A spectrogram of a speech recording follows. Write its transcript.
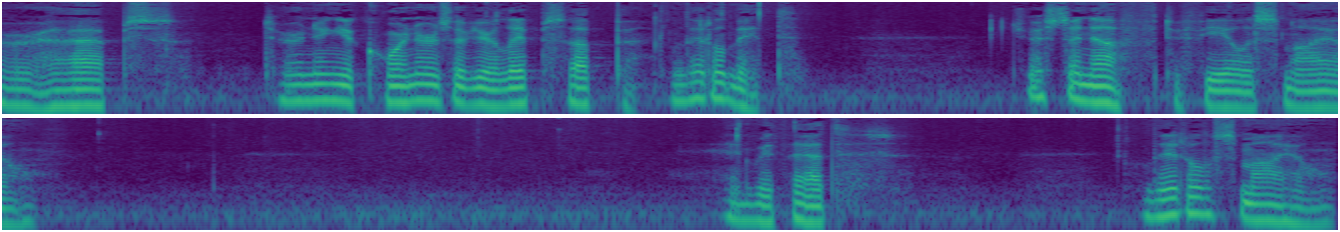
Perhaps turning the corners of your lips up a little bit, just enough to feel a smile. And with that little smile,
